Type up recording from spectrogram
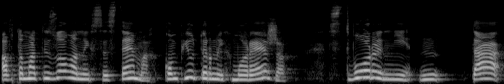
автоматизованих системах, комп'ютерних мережах, створені та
